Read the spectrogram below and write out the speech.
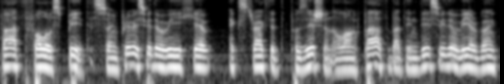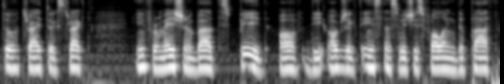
path follow speed. So in previous video we have extracted position along path but in this video we are going to try to extract information about speed of the object instance which is following the path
